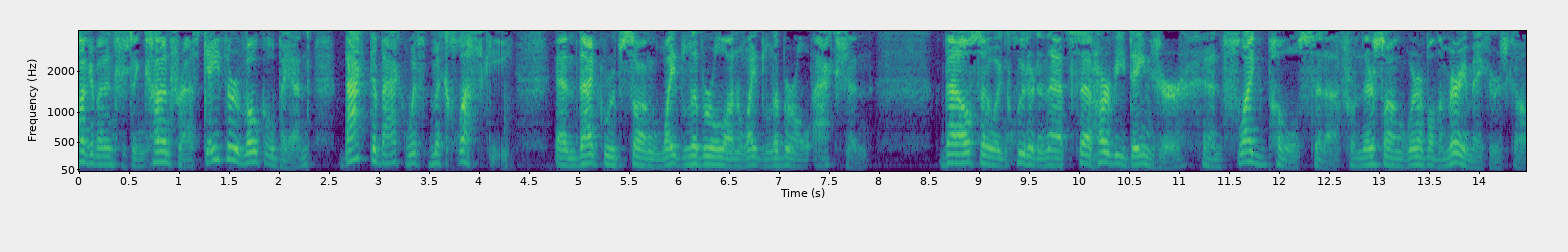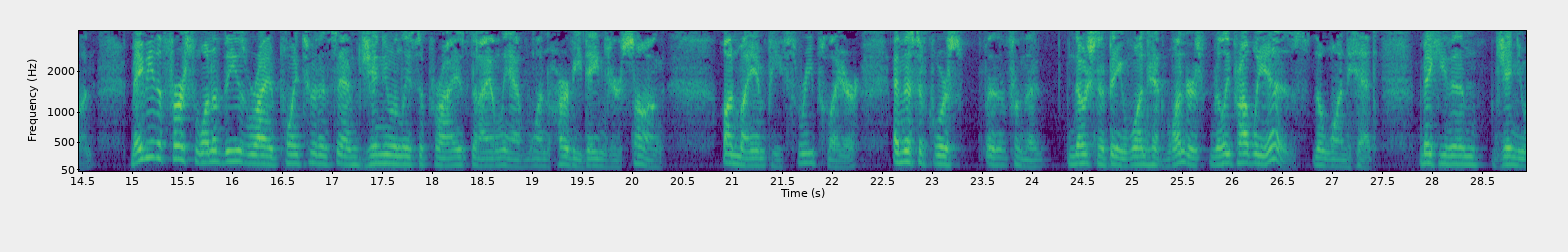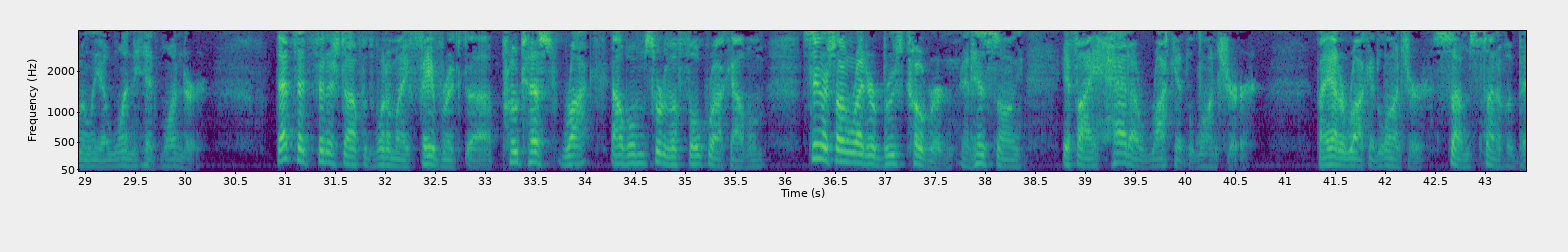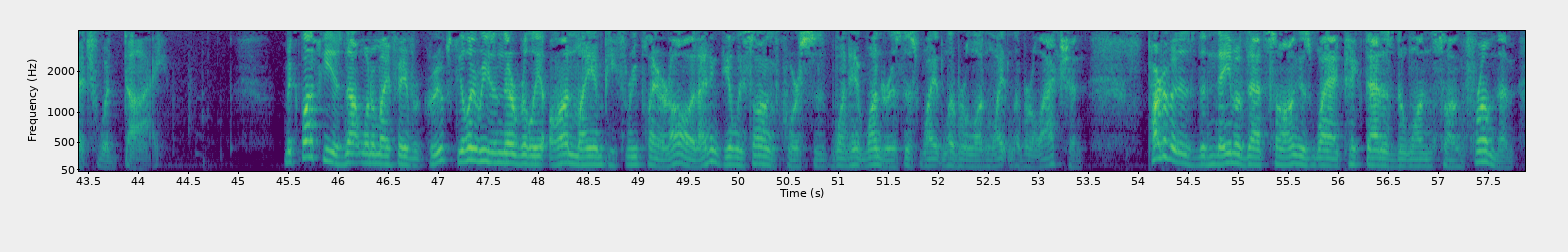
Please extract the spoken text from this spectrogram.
talk about interesting contrast. Gaither Vocal Band, back to back with Mclusky, and that group's song White Liberal on White Liberal Action. That also included in that set Harvey Danger and Flagpole Sitta from their song Where Have All the Merrymakers Gone. Maybe the first one of these where I point to it and say I'm genuinely surprised that I only have one Harvey Danger song on my MP3 player. And this, of course, uh, from the notion of being one hit wonders really probably is the one hit, making them genuinely a one hit wonder. That said, finished off with one of my favorite uh, protest rock albums, sort of a folk rock album, singer songwriter Bruce Cockburn and his song, If I Had a Rocket Launcher. If I had a rocket launcher, some son of a bitch would die. Mclusky is not one of my favorite groups. The only reason they're really on my MP3 player at all, and I think the only song, of course, One Hit Wonder, is this White Liberal on White Liberal Action. Part of it is the name of that song is why I picked that as the one song from them.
